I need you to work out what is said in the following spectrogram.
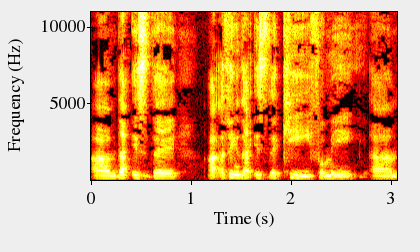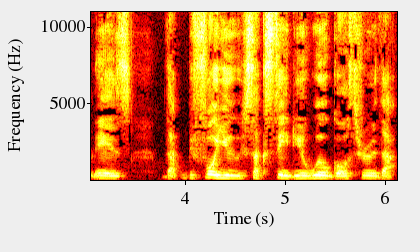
Um, that is the I think that is the key for me. Um, is that before you succeed, you will go through that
